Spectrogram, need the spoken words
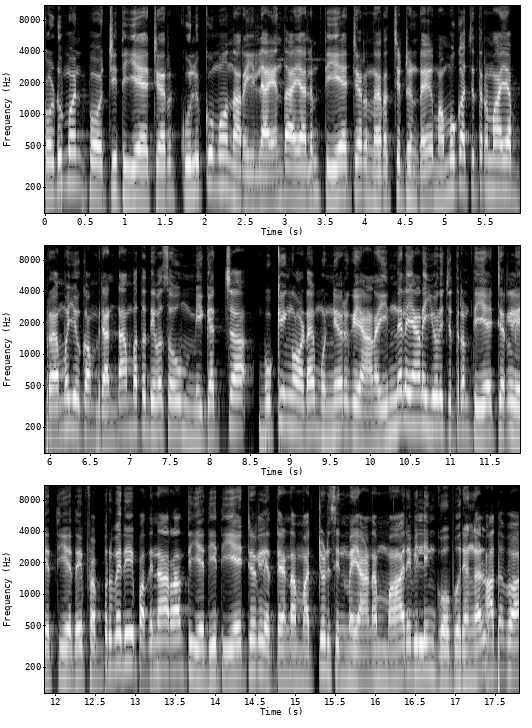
കൊടുമൺ പോറ്റി തിയേറ്റർ കുലുക്കുമോ എന്നറിയില്ല എന്തായാലും തിയേറ്റർ നിറച്ചിട്ടുണ്ട്. മമ്മൂക്ക ചിത്രമായ ബ്രഹ്മയുഗം രണ്ടാമത്തെ ദിവസവും മികച്ച ബുക്കിങ്ങോടെ മുന്നേറുകയാണ്. ഇന്നലെയാണ് ഈ ഒരു ചിത്രം തിയേറ്ററിൽ എത്തിയത്. ഫെബ്രുവരി പതിനാറാം തീയതി തിയേറ്ററിൽ എത്തേണ്ട മറ്റൊരു സിനിമയാണ് മാരുവില്ലിംഗ് ഗോപുരങ്ങൾ അഥവാ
